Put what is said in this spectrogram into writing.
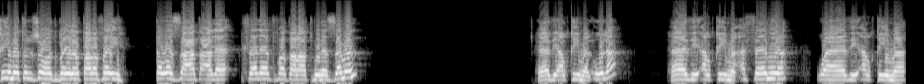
قيمة الجهد بين طرفيه توزعت على ثلاث فترات من الزمن. هذه القيمة الأولى هذه القيمة الثانية وهذه القيمة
